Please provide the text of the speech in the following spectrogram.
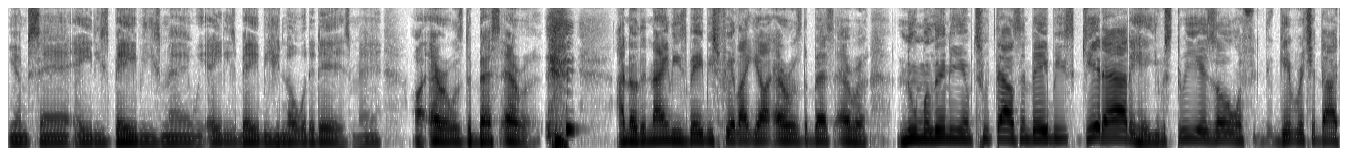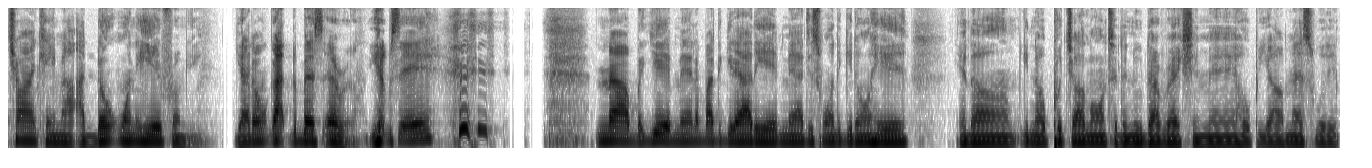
You know what I'm saying? 80s babies, man. We 80s babies, you know what it is, man. Our era was the best era. I know the 90s babies feel like y'all era was the best era. New Millennium 2000 babies, get out of here. You was three years old when Get Rich or Die Trying came out. I don't want to hear from you. Y'all don't got the best era. You know what I'm saying? nah, but yeah, man, I'm about to get out of here, man. I just wanted to get on here and um, you know, put y'all on to the new direction, man. Hope y'all mess with it.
